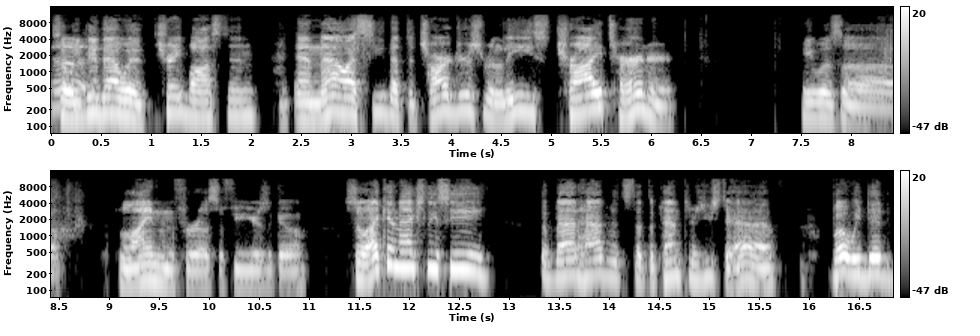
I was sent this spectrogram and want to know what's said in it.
So we did that with Tre Boston, and now I see that the Chargers released Trai Turner. He was a lineman for us a few years ago. So I can actually see the bad habits that the Panthers used to have. But we did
